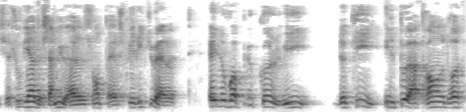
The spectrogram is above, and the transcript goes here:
Il se souvient de Samuel, son père spirituel, et ne voit plus que lui de qui il peut apprendre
